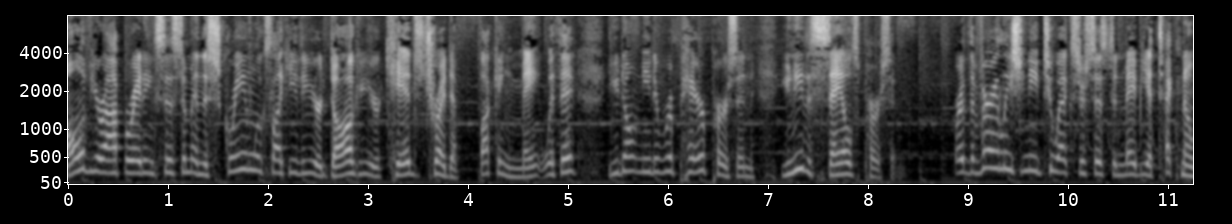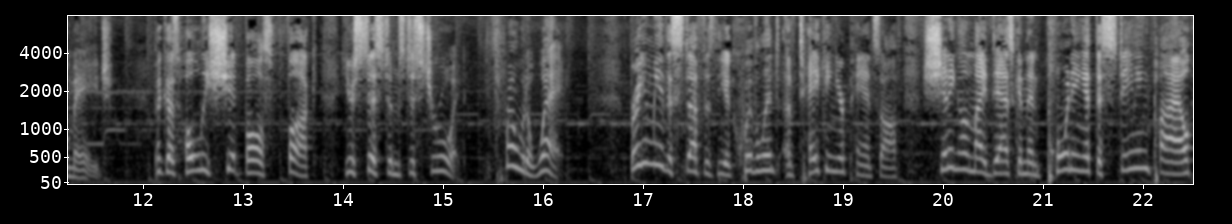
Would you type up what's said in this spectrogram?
all of your operating system and the screen looks like either your dog or your kids tried to fucking mate with it, you don't need a repair person. You need a salesperson. Or at the very least, you need two exorcists and maybe a techno mage. Because holy shit balls fuck, your system's destroyed. Throw it away. Bringing me the stuff is the equivalent of taking your pants off, shitting on my desk, and then pointing at the steaming pile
